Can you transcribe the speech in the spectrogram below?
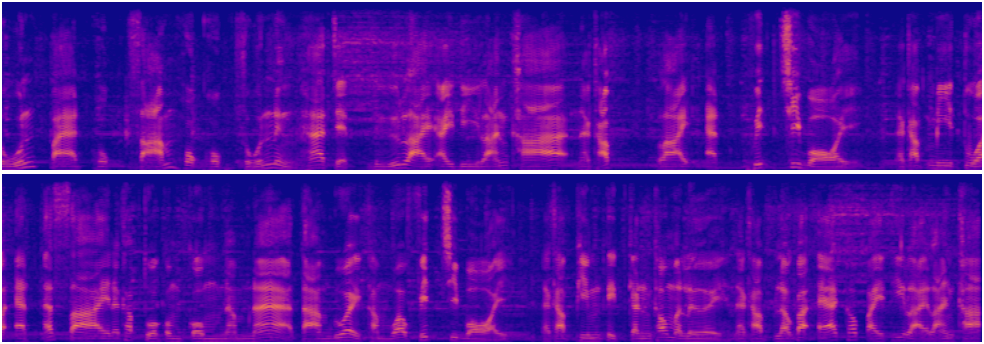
0863660157 หรือ Line ID ร้านค้านะครับ Line at f i s h y boy นะครับมีตัว at a s s i g n นะครับตัวกลมๆนำหน้าตามด้วยคำว่า f i s h y boy นะครับพิมพ์ติดกันเข้ามาเลยนะครับแล้วก็แอดเข้าไปที่หลายร้านค้า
